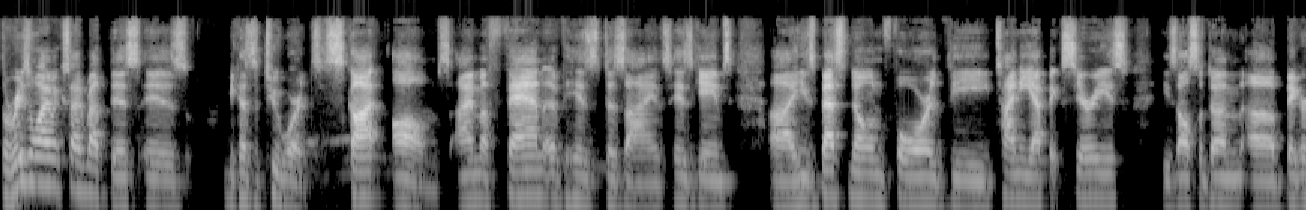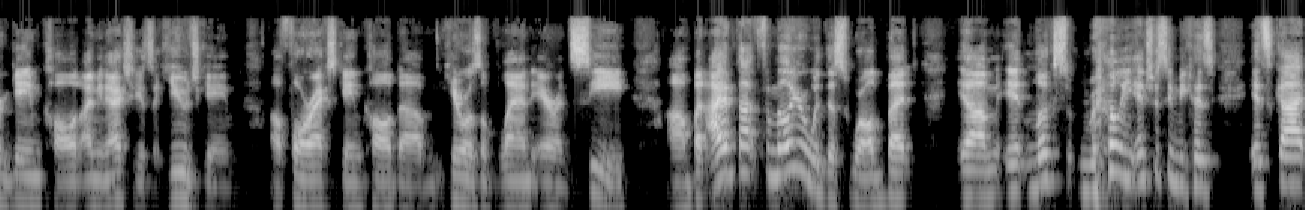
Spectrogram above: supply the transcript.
the reason why I'm excited about this is because of two words: Scott Almes. I'm a fan of his designs, his games. Uh, he's best known for the Tiny Epic series. He's also done a bigger game called, I mean, actually, it's a huge game, a 4X game called um, Heroes of Land, Air, and Sea. Um, but I'm not familiar with this world, but um, it looks really interesting because it's got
